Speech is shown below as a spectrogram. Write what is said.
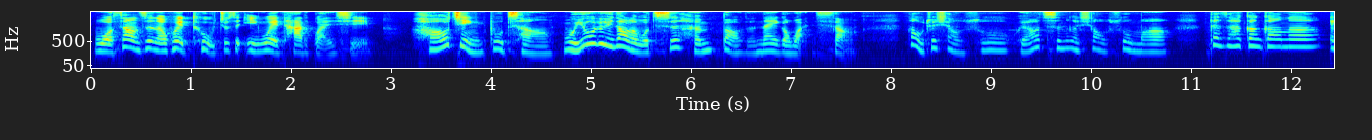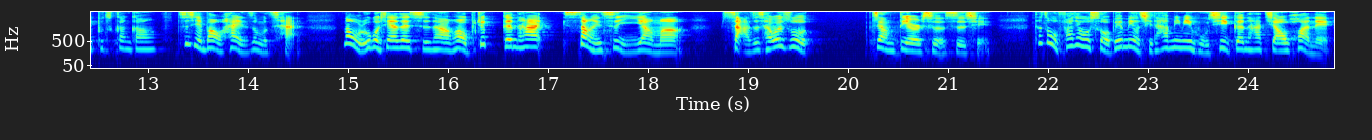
我上次呢会吐，就是因为它的关系。好景不长，我又遇到了我吃很饱的那一个晚上，那我就想说，我要吃那个酵素吗？但是他刚刚呢，哎，不是刚刚，之前把我害得这么惨，那我如果现在再吃它的话，我不就跟他上一次一样吗？傻子才会做这样第二次的事情。但是我发现我手边没有其他秘密武器跟它交换诶。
